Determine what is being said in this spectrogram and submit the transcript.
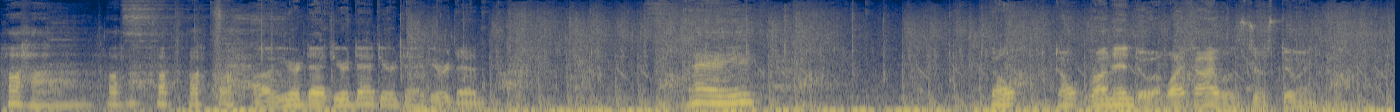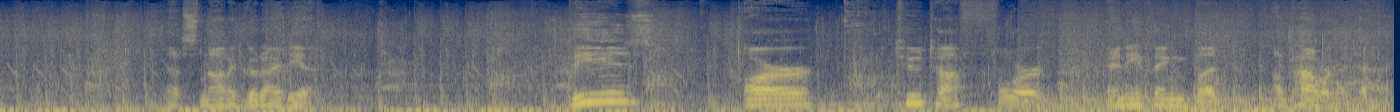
Ha ha ha ha ha ha ha. You're dead, you're dead, you're dead, you're dead. Hey! Don't don't run into it like I was just doing. That's not a good idea. These are too tough for anything but a power attack.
